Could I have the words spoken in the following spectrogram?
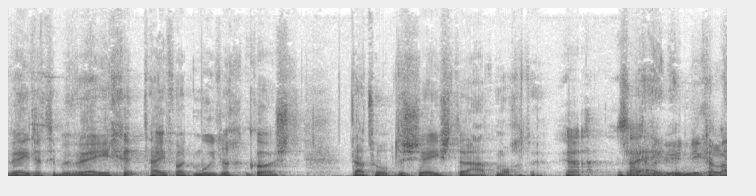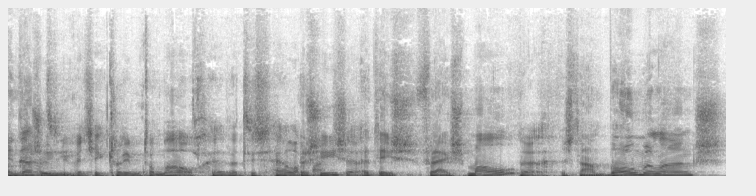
weten te bewegen. Het heeft wat moeite gekost dat we op de Zeestraat mochten. Ja, dat is eigenlijk een unieke locatie. En dat is uniek. Want je klimt omhoog. Hè? Dat is heel Precies, apart, ja. het is vrij smal. Ja. Er staan bomen langs.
